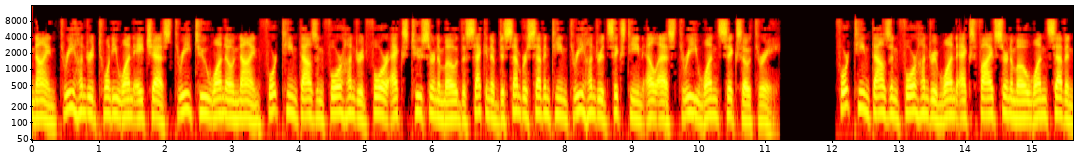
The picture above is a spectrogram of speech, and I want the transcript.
9 321 HS 32109 14404 X2 Cernamo 2 December 17 316 LS 31603 14401 x 5 Cernamo 17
